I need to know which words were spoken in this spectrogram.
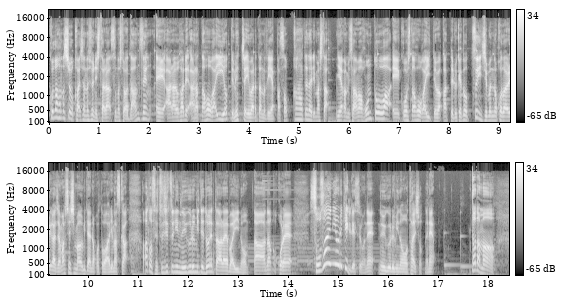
この話を会社の人にしたらその人は断然、えー洗う派で洗った方がいいよってめっちゃ言われたのでやっぱそっかーってなりました。八神さんは本当は、えーこうした方がいいって分かってるけどつい自分のこだわりが邪魔してしまうみたいなことはありますか？あと切実にぬいぐるみってどうやって洗えばいいの？あーなんかこれ素材によりけりですよねぬいぐるみの対処ってね。ただまあ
